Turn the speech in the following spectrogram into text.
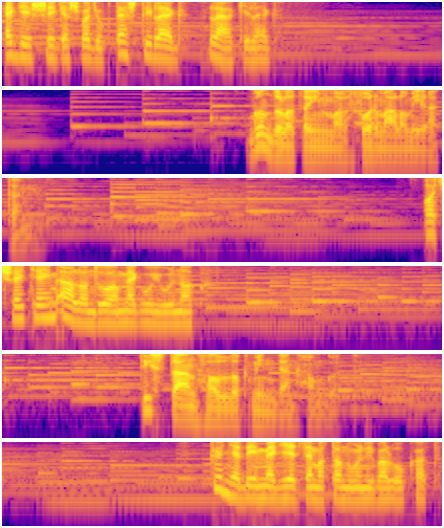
Egészséges vagyok testileg, lelkileg. Gondolataimmal formálom életem. Agysejtjeim állandóan megújulnak. Tisztán hallok minden hangot. Könnyedén megjegyzem a tanulnivalókat.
